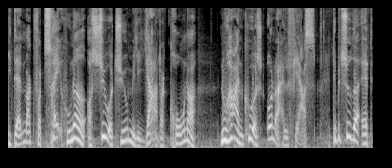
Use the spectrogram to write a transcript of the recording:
i Danmark for 327 milliarder kroner nu har en kurs under 70. Det betyder, at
